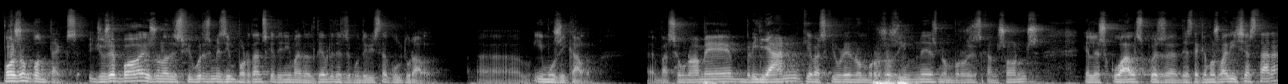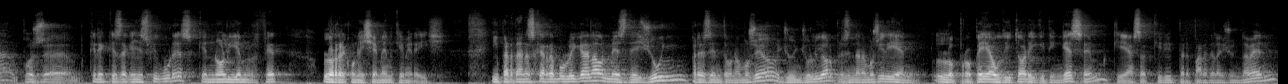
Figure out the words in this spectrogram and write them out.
Poso en context, Josep Bo és una de les figures més importants que tenim a Deltebre des del punt de vista cultural eh, i musical. Eh, va ser un home brillant que va escriure nombrosos himnes, nombroses cançons, en les quals, pues, eh, des de que ens va deixar estar pues, eh, crec que és d'aquelles figures que no li hem fet el reconeixement que mereix. I per tant Esquerra Republicana el mes de juny presenta una moció, juny-juliol, presenta una moció dient el proper auditori que tinguéssim, que ja s'ha adquirit per part de l'Ajuntament,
